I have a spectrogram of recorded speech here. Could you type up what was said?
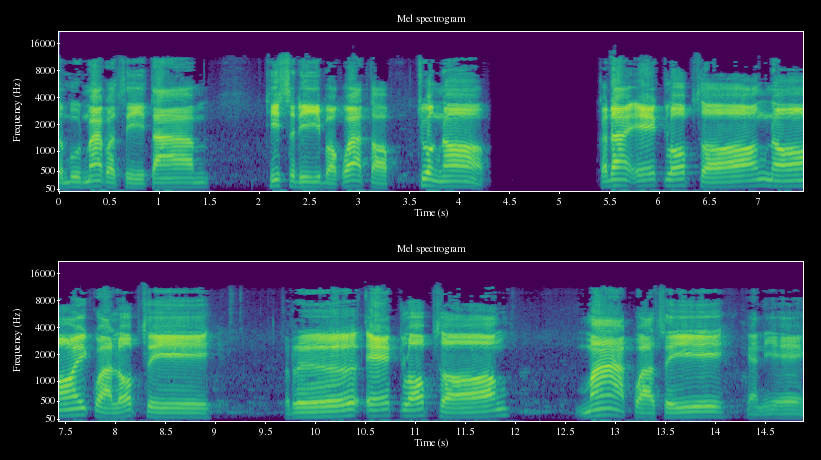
สมบูรณ์มากกว่าสี่ตาม ทฤษฎีบอกว่าตอบช่วงนอก ก็ได้ x ลบสองน้อยกว่าลบสี่หรือ x ลบสอง มากกว่าสี่แค่นี้เอง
